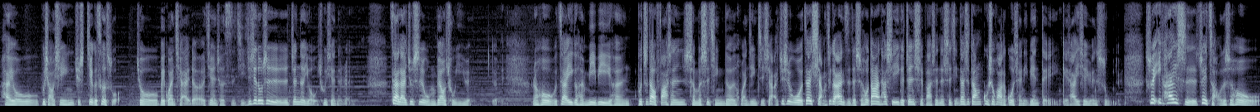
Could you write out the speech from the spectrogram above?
还有不小心就是借个厕所就被关起来的计程车司机，这些都是真的有出现的人。再来就是我们不要出医院。然后在一个很密闭、很不知道发生什么事情的环境之下，就是我在想这个案子的时候，当然它是一个真实发生的事情，但是当故事化的过程里面，得给它一些元素。对，所以一开始最早的时候，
